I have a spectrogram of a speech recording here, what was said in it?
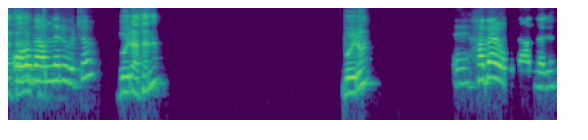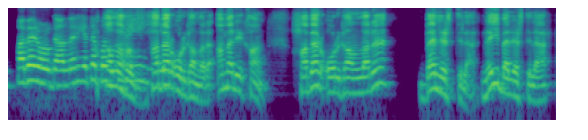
efendim Organları hocam. buyurun efendim. Buyurun. E, haber organları. Haber organları ya da basın Allah razı olsun. Haber organları, Amerikan haber organları belirttiler. Neyi belirttiler?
